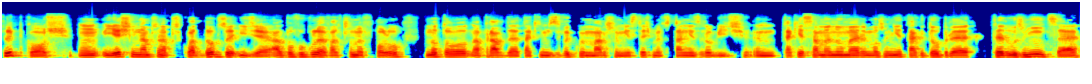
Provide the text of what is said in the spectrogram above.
szybkość, mm, jeśli nam na przykład dobrze idzie albo w ogóle walczymy w polu, no to naprawdę takim zwykłym marszem jesteśmy w stanie zrobić, ym, takie same numery, może nie tak dobre te różnice,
